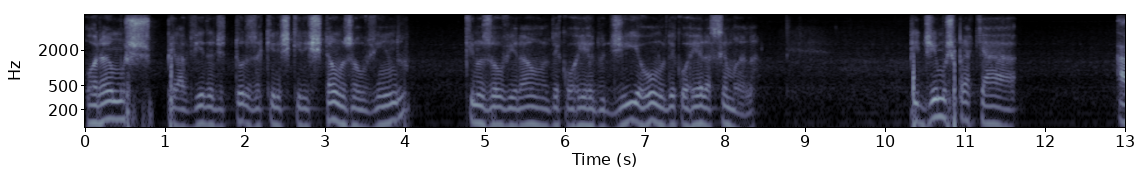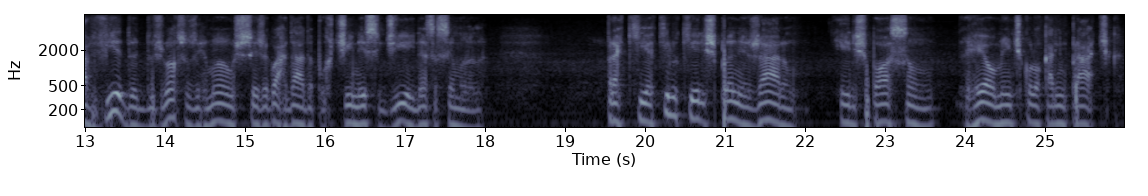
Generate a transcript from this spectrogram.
oramos pela vida de todos aqueles que estão nos ouvindo, que nos ouvirão no decorrer do dia ou no decorrer da semana. Pedimos para que a, a vida dos nossos irmãos seja guardada por Ti nesse dia e nessa semana para que aquilo que eles planejaram eles possam realmente colocar em prática.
